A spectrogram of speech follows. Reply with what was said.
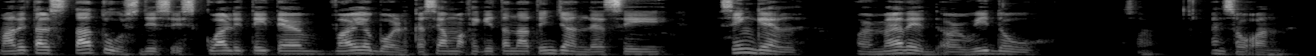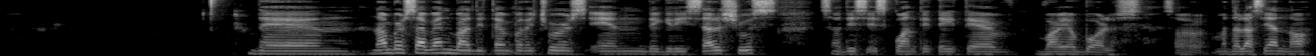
Marital status, this is qualitative variable kasi ang makikita natin dyan, let's say single or married or widow so, and so on. Then, number 7, body temperatures in degrees Celsius. So, this is quantitative variables. So, madalas yan, no?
